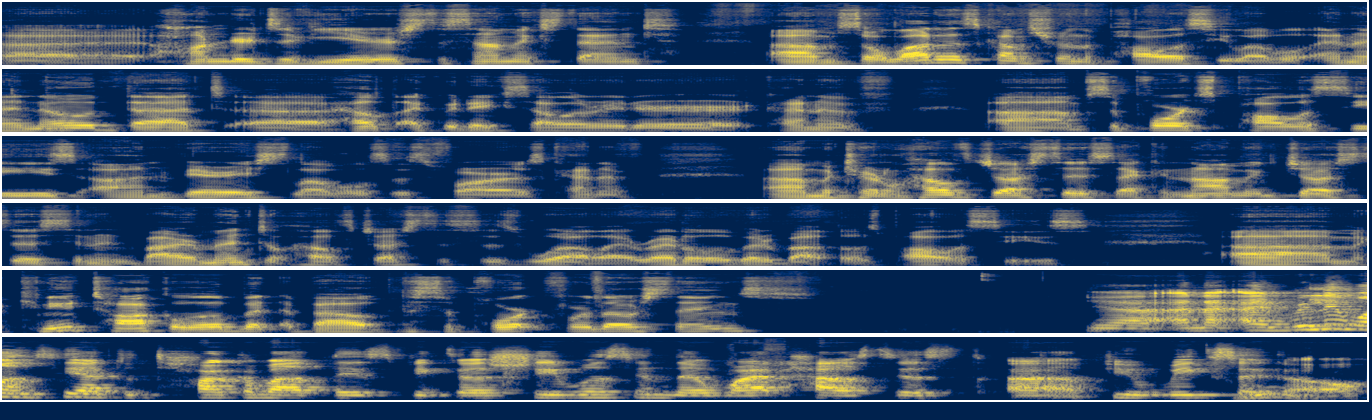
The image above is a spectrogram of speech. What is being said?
uh, hundreds of years to some extent. Um, so a lot of this comes from the policy level. And I know that uh, Health Equity Accelerator kind of um, supports policies on various levels as far as kind of uh, maternal health justice, economic justice, and environmental health justice as well. I read a little bit about those policies. Um, can you talk a little bit about the support for those things? Yeah, and I really want Thea to talk about this because she was in the White House just a few weeks ago.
